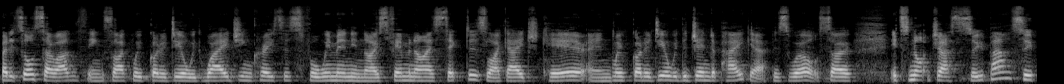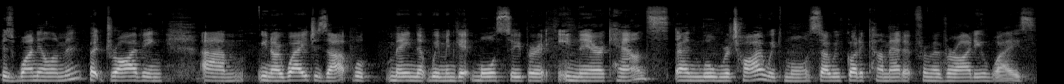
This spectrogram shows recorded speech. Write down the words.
But it's also other things like we've got to deal with wage increases for women in those feminised sectors like aged care, and we've got to deal with the gender pay gap as well. So it's not just super. Super's one element, but driving, um, you know, wages up will mean that women get more super in their accounts and will retire with more. So we've got to come at it from a variety of ways.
